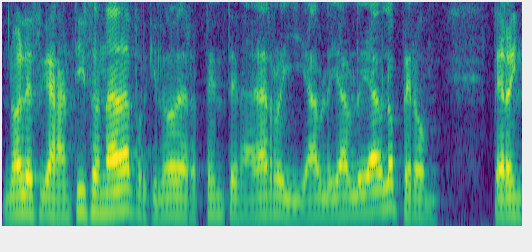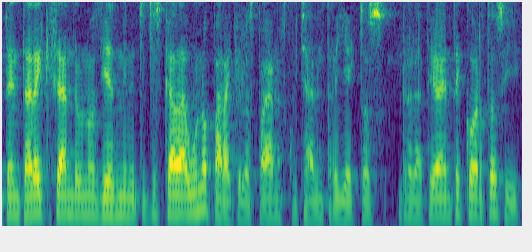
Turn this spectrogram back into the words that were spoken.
No les garantizo nada porque luego de repente me agarro y hablo y hablo y hablo, pero, pero intentaré que sean de unos 10 minutitos cada uno para que los puedan escuchar en trayectos relativamente cortos y,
